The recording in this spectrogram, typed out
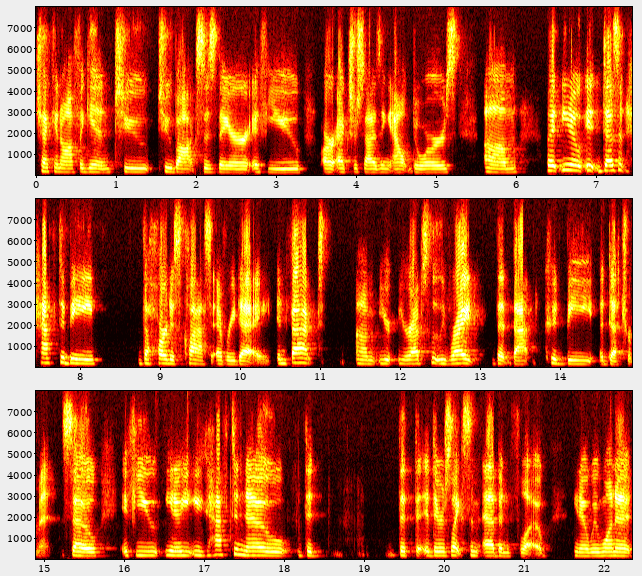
checking off again two two boxes there if you are exercising outdoors. Um, but you know it doesn't have to be the hardest class every day. In fact um, you're, you're absolutely right that that could be a detriment. So if you you know you have to know that that the, there's like some ebb and flow. You know we want to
